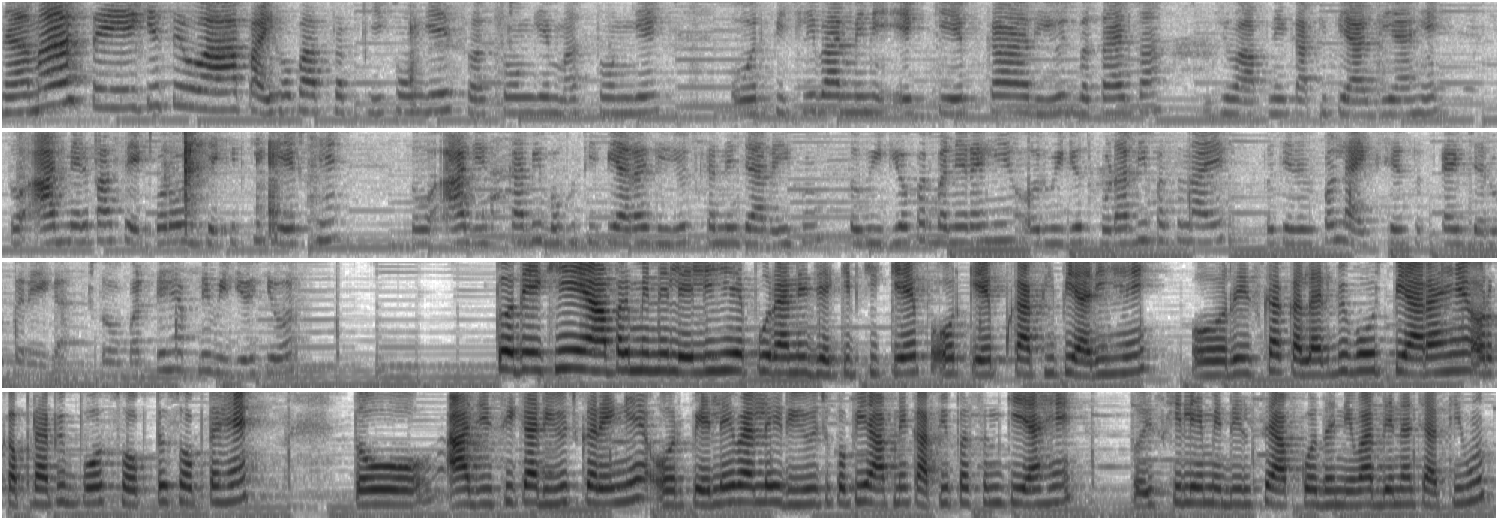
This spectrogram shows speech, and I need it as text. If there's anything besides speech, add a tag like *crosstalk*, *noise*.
नमस्ते, कैसे हो आप? आई होप आप सब ठीक होंगे, स्वस्थ होंगे, मस्त होंगे। और पिछली बार मैंने एक केप का रिव्यूज़ बताया था, जो आपने काफ़ी प्यार दिया है। तो आज मेरे पास एक और जैकेट की केप है। तो आज इसका भी बहुत ही प्यारा रिव्यूज़ करने जा रही हूँ। तो वीडियो पर बने रहें और वीडियो थोड़ा भी पसंद आए तो चैनल को लाइक शेयर सब्सक्राइब ज़रूर करेगा। तो बढ़ते हैं अपने वीडियो की ओर। तो देखिए, यहाँ पर मैंने ले ली है पुराने जैकेट की केप और केप काफ़ी प्यारी है। और इसका कलर भी बहुत प्यारा है और कपड़ा भी बहुत सॉफ्ट सॉफ्ट है। तो आज इसी का रियूज करेंगे और पहले वाले रियूज को भी आपने काफ़ी पसंद किया है। तो इसके लिए मैं दिल से आपको धन्यवाद देना चाहती हूँ।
